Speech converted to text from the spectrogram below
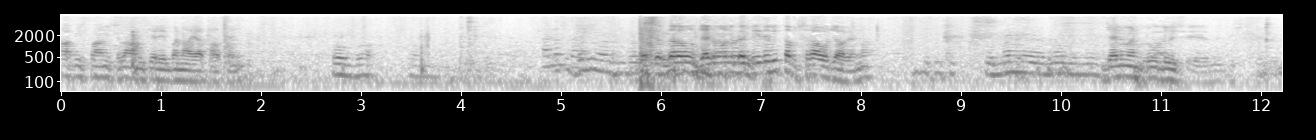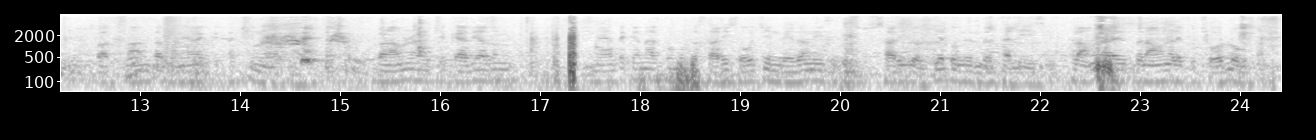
پاکستان اسلام کے لیے بنایا تھا صحیح جنون گڈی بھی تبصرہ ہو جاوے نا جنون ٹو ڈی پاکستان کا بنیا ایک اچھی قید اعظم میں تو کہنا تم ساری سوچ انگریزوں کی ساری یورپیت اندر پھیلی سی فلاؤ والے بناؤ والے کچھ اور لوگ سن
